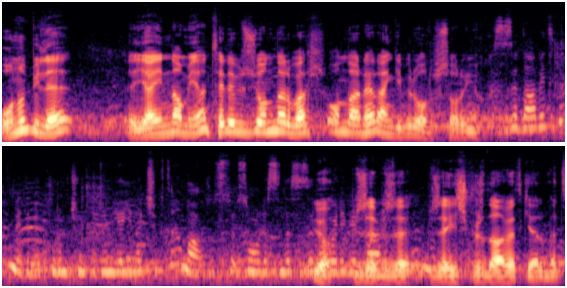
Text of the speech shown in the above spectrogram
Onu bile yayınlamayan televizyonlar var. Onların herhangi biri olur, sorun yok. Size davet gelmedi mi? Kurum çünkü dün yayına çıktı ama so- sonrasında size Yok, böyle bir bize davet bize bize hiçbir davet gelmedi.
